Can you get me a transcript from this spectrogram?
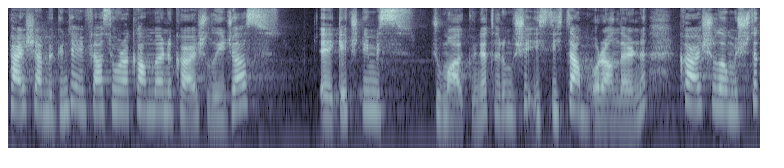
Perşembe günde enflasyon rakamlarını karşılayacağız. Ee, geçtiğimiz Cuma günü tarım dışı istihdam oranlarını karşılamıştık.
